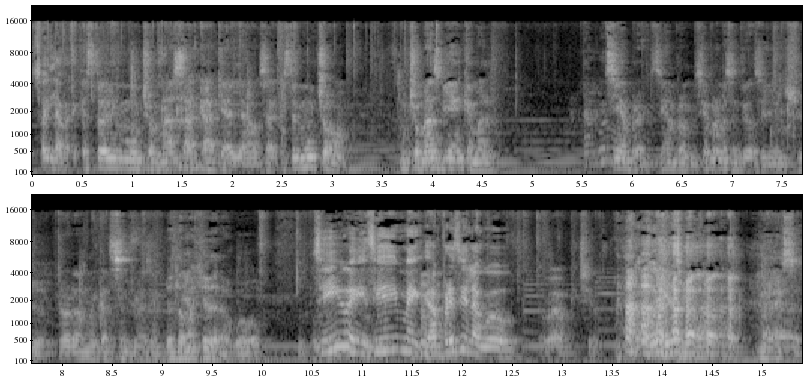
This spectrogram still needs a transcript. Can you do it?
Soy la verga. estoy mucho más acá que allá. O sea, que estoy mucho, mucho más bien que mal. Siempre, siempre, siempre me he sentido así. Qué chido. La verdad me encanta sentirme así. Es la magia de la huevo. Sí, güey, sí, me aprecio la huevo. Wow, qué chido. Nice.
